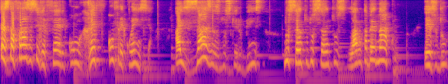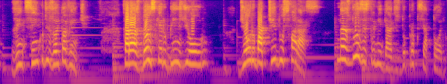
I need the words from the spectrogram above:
esta frase se refere com, com frequência às asas dos querubins no Santo dos Santos, lá no tabernáculo. Êxodo 25, 18 a 20. Farás dois querubins de ouro, de ouro batido os farás, nas duas extremidades do propiciatório.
